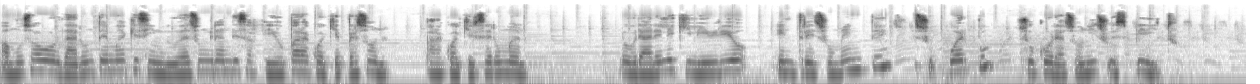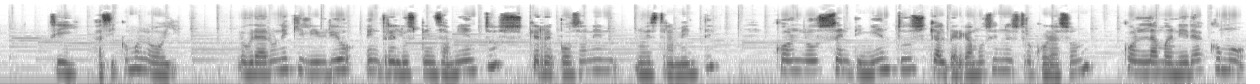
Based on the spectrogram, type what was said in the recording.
vamos a abordar un tema que sin duda es un gran desafío para cualquier persona, para cualquier ser humano. Lograr el equilibrio entre su mente, su cuerpo, su corazón y su espíritu. Sí, así como lo oye lograr un equilibrio entre los pensamientos que reposan en nuestra mente, con los sentimientos que albergamos en nuestro corazón, con la manera como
